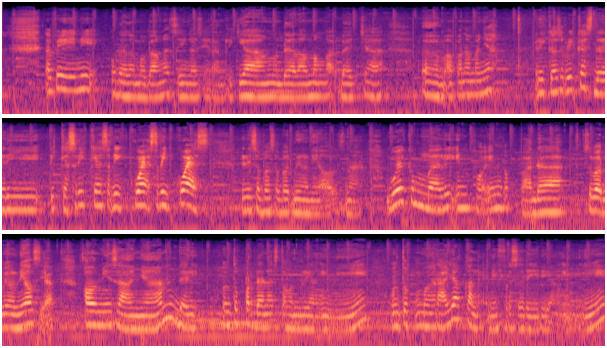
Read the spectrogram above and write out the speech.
Tapi ini udah lama banget sih nggak siaran riang Udah lama nggak baca um, apa namanya request request dari request request request request dari sobat-sobat millennials. Nah, gue kembali infoin kepada sobat millennials ya, kalau misalnya dari untuk perdana setahun yang ini, untuk merayakan anniversary yang ini,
